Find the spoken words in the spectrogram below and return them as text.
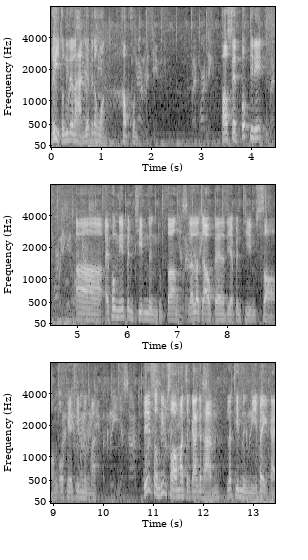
เฮ้ย ตรงนี้เรือทหารเยอะไม่ต้องห่วง ขอบคุณ พอเสร็จปุ๊บทีนี้อ่าไอพวกนี้เป็นทีมหนึ่งถูกต้อง แล้วเราจะเอาแกรนาเดียเป็นทีมสองโอเคทีมหนึ่งมาทีนี้ส่งทีมสองมาจัดการกระฐานและทีมหนึ่งหนีไปไกล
